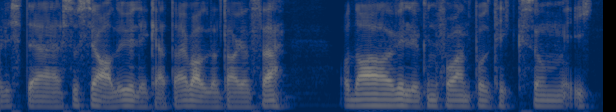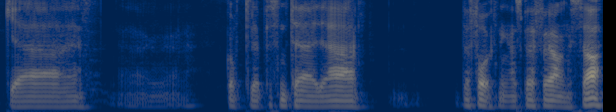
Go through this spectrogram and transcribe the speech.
hvis det er sosiale ulikheter i valgdeltakelse. Og da vil du kunne få en politikk som ikke godt representerer befolkningens preferanser.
